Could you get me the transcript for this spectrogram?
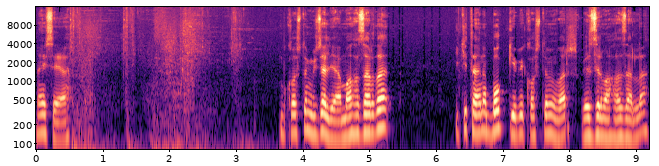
Neyse ya. Bu kostüm güzel ya. Malhazar'da iki tane bok gibi kostümü var. Vezir Malhazar'la.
